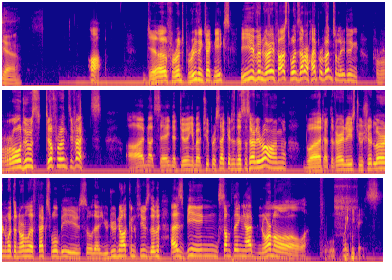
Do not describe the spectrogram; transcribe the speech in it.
Yeah. Up. Different breathing techniques, even very fast ones that are hyperventilating, produce different effects. I'm not saying that doing about two per second is necessarily wrong, but at the very least, you should learn what the normal effects will be so that you do not confuse them as being something abnormal. Winky face.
